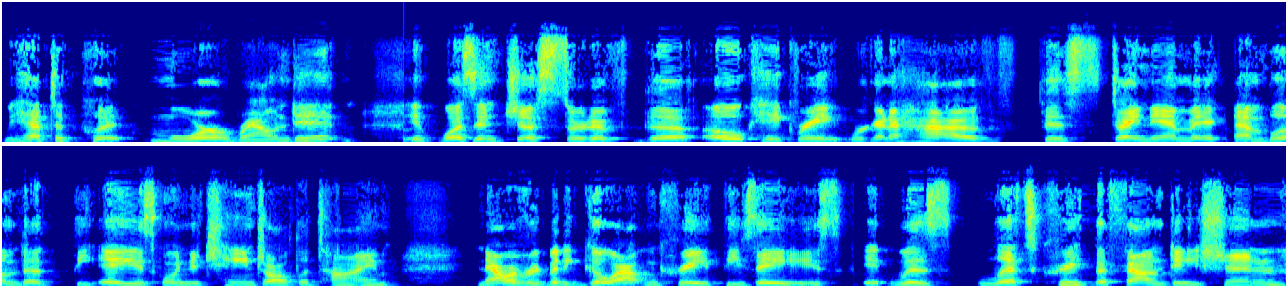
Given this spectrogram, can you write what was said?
We had to put more around it. It wasn't just sort of the, oh, okay, great, we're going to have this dynamic emblem that the A is going to change all the time. Now everybody go out and create these A's. It was let's create the foundation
